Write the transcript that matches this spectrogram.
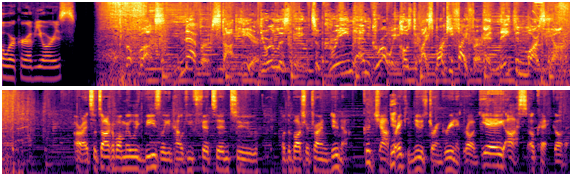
coworker of yours. The Bucks never stop here. You're listening to Green and Growing, hosted by Sparky Fifer and Nathan Marzion. All right, so talk about Malik Beasley and how he fits into what the Bucks are trying to do now. Good job, yep. breaking news during Green and Growing. Yay, us. Okay, go ahead.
